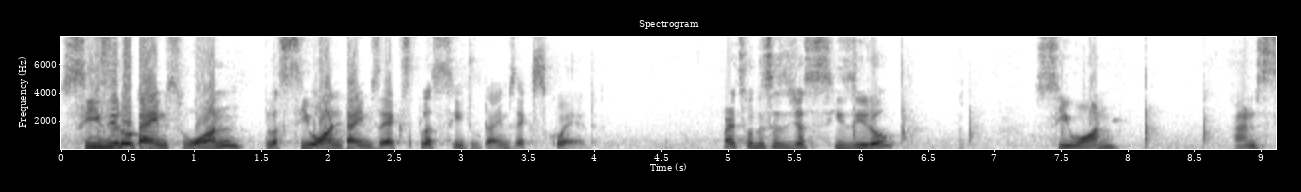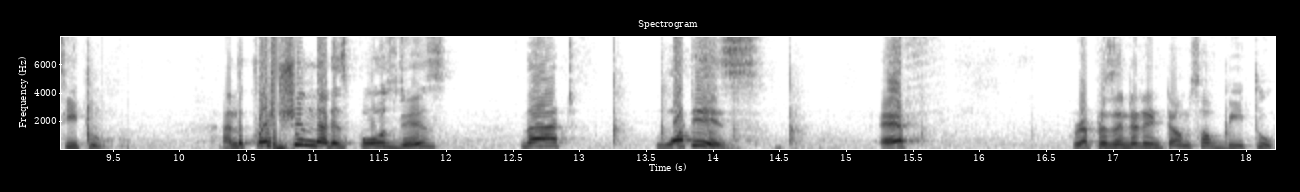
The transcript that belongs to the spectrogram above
C0 times 1 plus C1 times x plus C2 times x squared. Right, so this is just C0, C1 and C2. And the question that is posed is that what is f represented in terms of B2?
